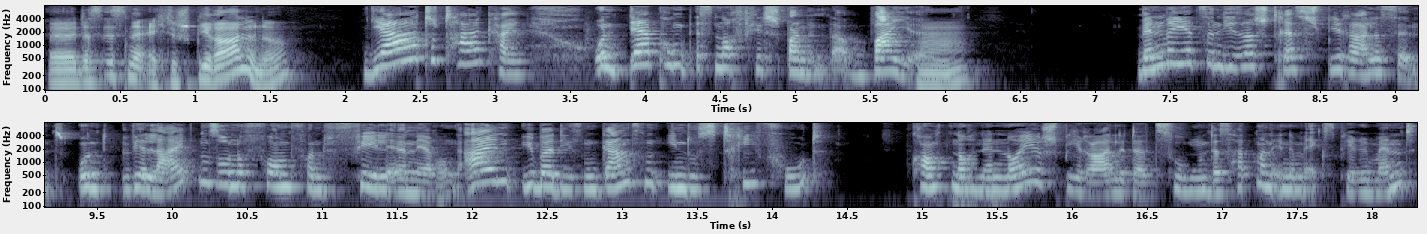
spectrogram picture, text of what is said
Äh, das ist eine echte Spirale, ne? Ja, total, Kai. Und der Punkt ist noch viel spannender, weil mhm. Wenn wir jetzt in dieser Stressspirale sind und wir leiten so eine Form von Fehlernährung ein über diesen ganzen Industriefood, kommt noch eine neue Spirale dazu. Und das hat man in einem Experiment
